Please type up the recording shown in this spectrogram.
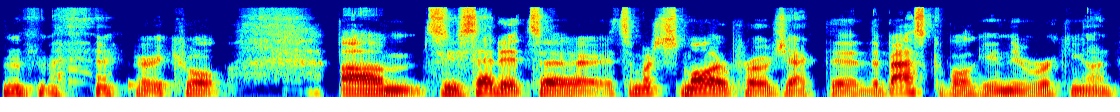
Very cool. Um, so you said it's a it's a much smaller project. The the basketball game you're working on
